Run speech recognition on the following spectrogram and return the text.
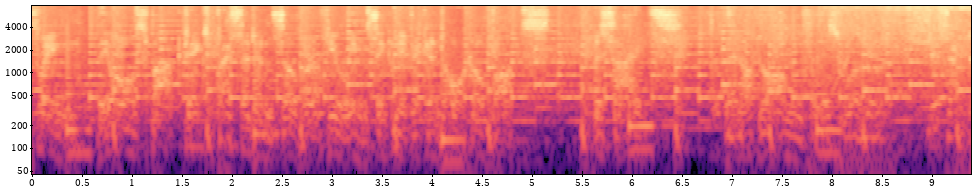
Blitzwing. The Allspark takes precedence over a few insignificant Autobots. Besides, they're not long for this world. Decepticons,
